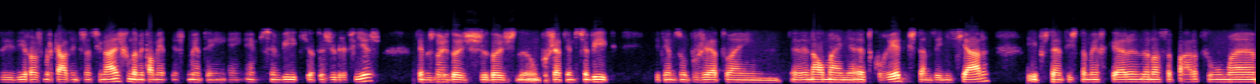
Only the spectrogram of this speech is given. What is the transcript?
de, de, ir aos mercados internacionais, fundamentalmente neste momento em, em, em Moçambique e outras geografias. Temos dois, dois, dois, um projeto em Moçambique e temos um projeto em, eh, na Alemanha a decorrer, que estamos a iniciar, e, portanto, isto também requer da nossa parte uma,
